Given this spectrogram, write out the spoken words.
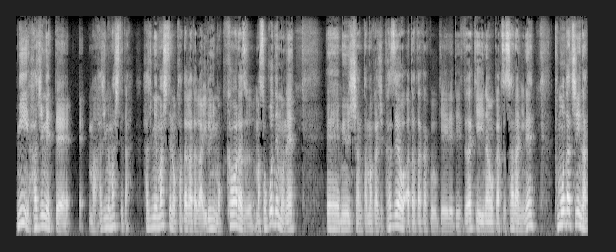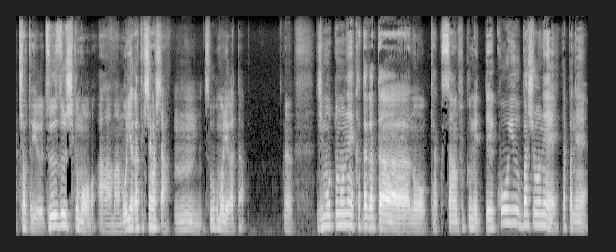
に、初めて、えまあ、初めましてだ。初めましての方々がいるにもかかわらず、まあ、そこでもね、えーミュージシャン玉梶和也を温かく受け入れていただき、なおかつさらにね、友達になっちゃうという、ずうずうしくも、あまあ盛り上がってきちゃいました。うん、すごく盛り上がった。うん。地元のね、方々のお客さん含めて、こういう場所をね、やっぱね、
